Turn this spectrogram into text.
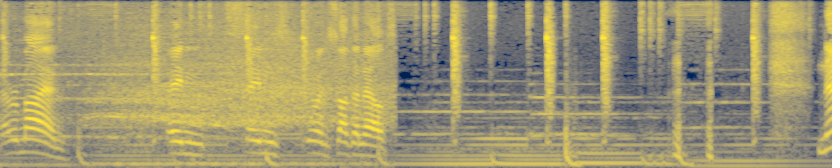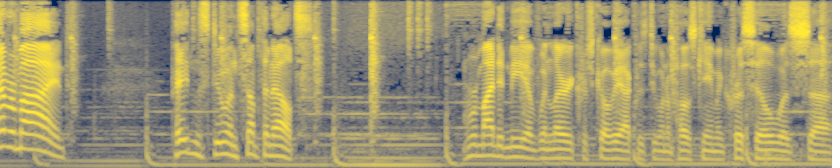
Never mind. Peyton, Peyton's doing something else. Never mind. Peyton's doing something else. Reminded me of when Larry Krystkowiak was doing a post game and Chris Hill was uh,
